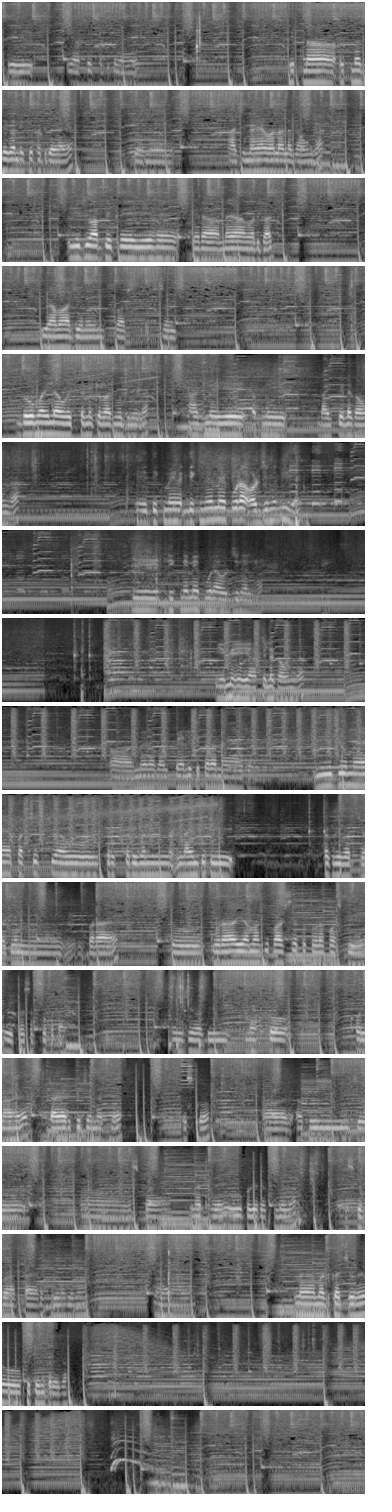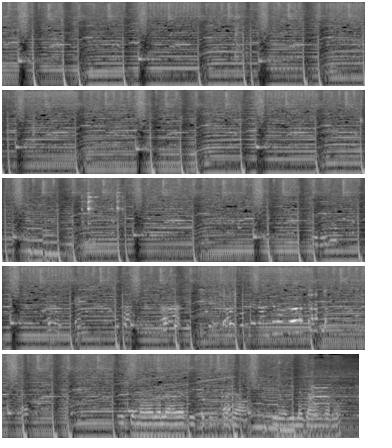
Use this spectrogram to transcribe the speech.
ये यहाँ पे गया है। इतना इतना जगह लेके फट गया है तो मैं आज नया वाला लगाऊँगा। ये जो आप देख रहे हैं, ये है मेरा नया mudguard Yamaha genuine accessories दो महीना वेट करने के बाद मुझे मिला। आज मैं ये अपनी बाइक पे लगाऊँगा। ये दिखने दिखने में पूरा ओरिजिनल ही है। ये दिखने में पूरा ओरिजिनल है। ये मैं यहाँ पे लगाऊँगा। और मेरा बाइक पहले की तरह नया हो जाएगा। ये जो मैं परचेज किया हूँ तकरीबन नाइन्टी तकरीबन जैकुन पड़ा है। तो पूरा यामा के पास से तो थोड़ा कॉस्टली है, ये तो सबको पता है। ये जो अभी नेट को खोला है, टायर की जो नेट है उसको और अभी जो इसका नट है, वो वगैरह खुलेगा। उसके बाद टायर खुलने के बाद नया मटका जो है, वो फिटिंग करेगा। तो नया वाला आया अभी फिटिंग हूँ ये लगाऊँगा मैं।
